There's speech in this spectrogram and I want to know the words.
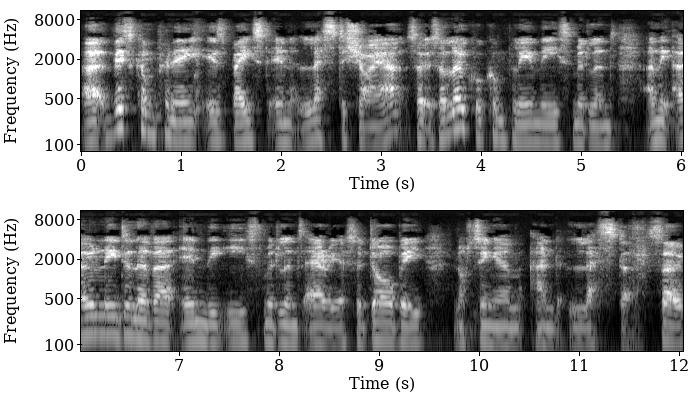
Uh, this company is based in Leicestershire, so it's a local company in the East Midlands, and they only deliver in the East Midlands area, so Derby, Nottingham, and Leicester. So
